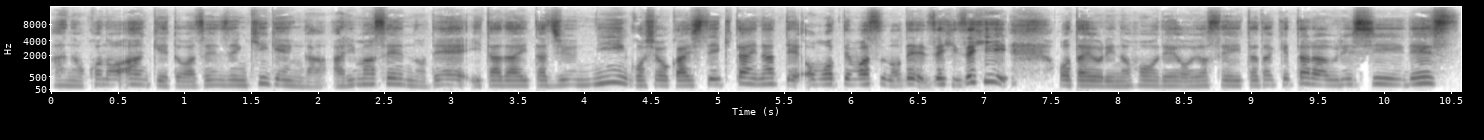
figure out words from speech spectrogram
あのこのアンケートは全然期限がありませんのでいただいた順にご紹介していきたいなって思ってますのでぜひぜひお便りの方でお寄せいただけたら嬉しいです。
